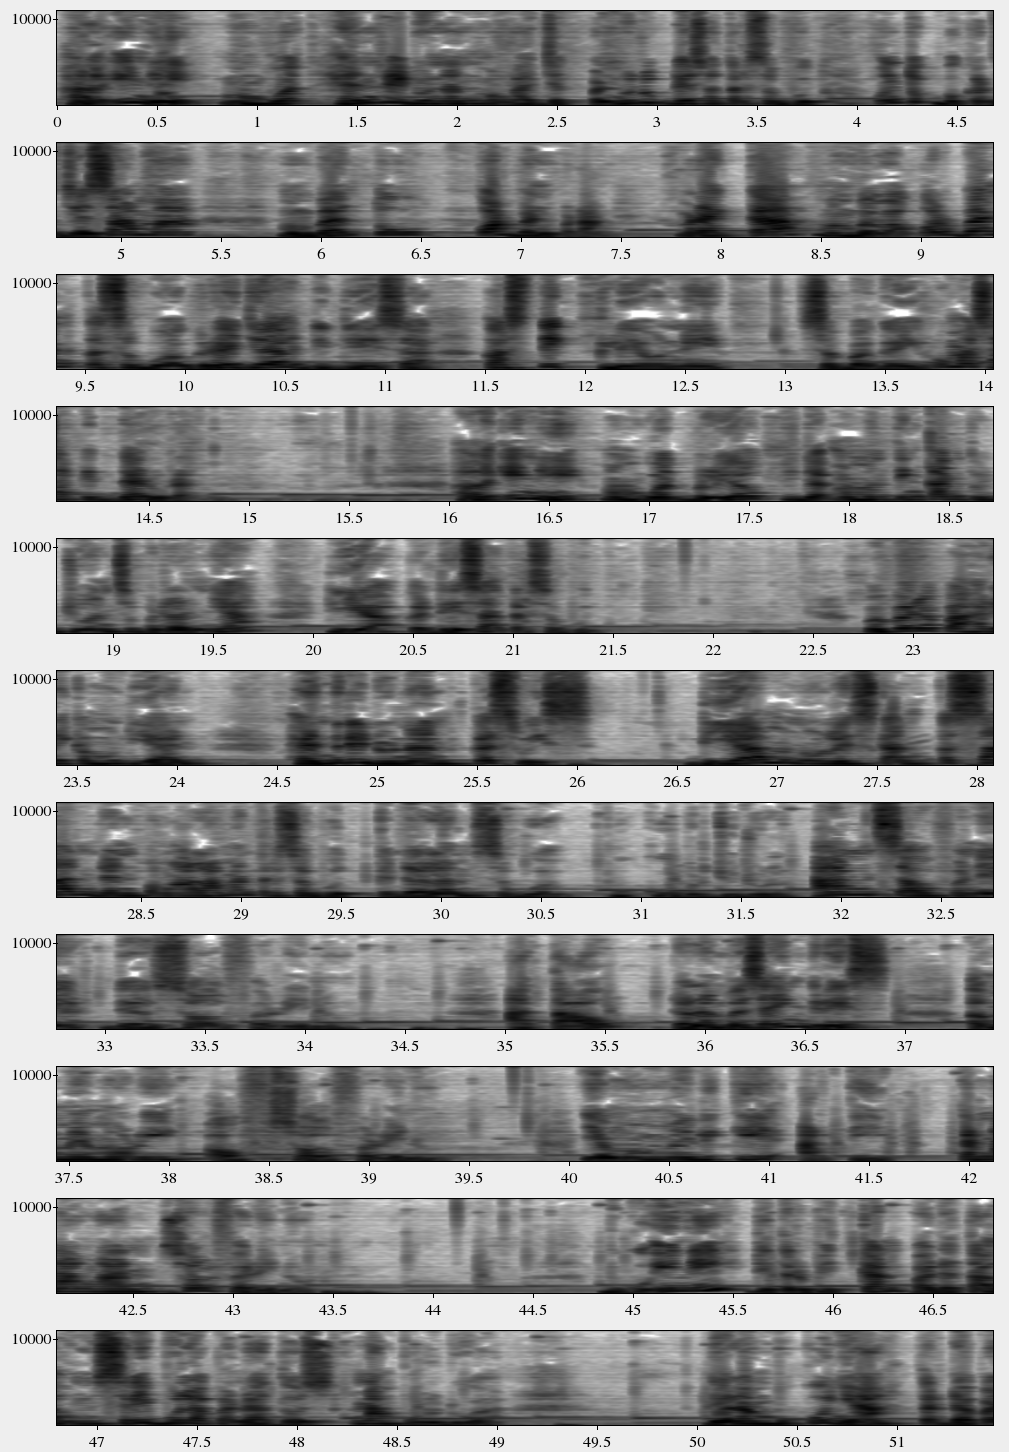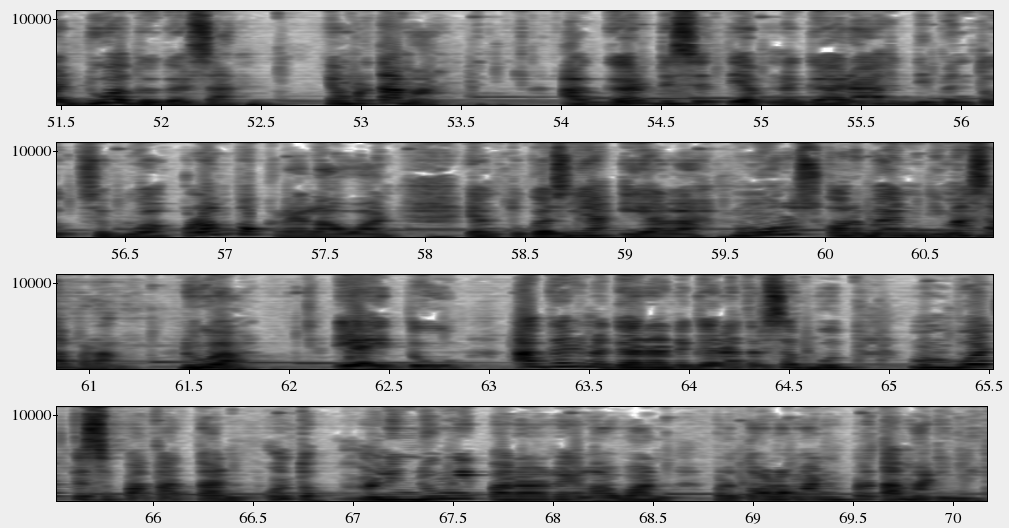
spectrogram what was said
Hal ini membuat Henry Dunan mengajak penduduk desa tersebut untuk bekerja sama membantu korban perang. Mereka membawa korban ke sebuah gereja di desa Castiglione sebagai rumah sakit darurat. Hal ini membuat beliau tidak mementingkan tujuan sebenarnya dia ke desa tersebut. Beberapa hari kemudian, Henry Dunan ke Swiss. Dia menuliskan kesan dan pengalaman tersebut ke dalam sebuah buku berjudul Un Souvenir de Solferino atau dalam bahasa Inggris A Memory of Solferino yang memiliki arti kenangan Solferino. Buku ini diterbitkan pada tahun 1862. Dalam bukunya terdapat dua gagasan. Yang pertama, agar di setiap negara dibentuk sebuah kelompok relawan yang tugasnya ialah mengurus korban di masa perang. Dua, yaitu agar negara-negara tersebut membuat kesepakatan untuk melindungi para relawan pertolongan pertama ini.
